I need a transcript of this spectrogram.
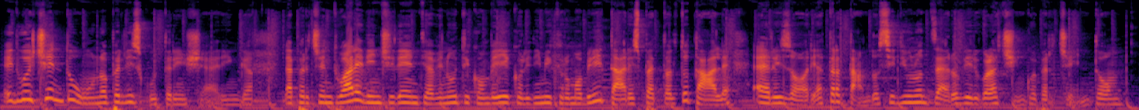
e 201 per gli scooter in sharing. La percentuale di incidenti avvenuti con veicoli di micromobilità rispetto al totale è irrisoria, trattandosi di uno 0,5%.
